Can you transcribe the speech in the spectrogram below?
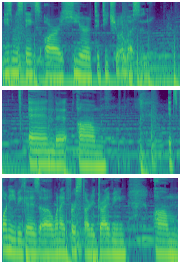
these mistakes are here to teach you a lesson. And um, it's funny because uh, when I first started driving, um,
